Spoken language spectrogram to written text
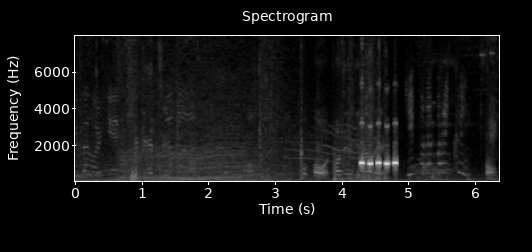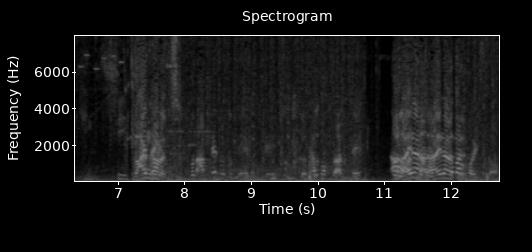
금방 올게. 해킹했지. 어, 터지긴 하네. 해킹 시작. 라인 하르트 넌 앞에서도 돼. 오케이. 그 자폭도 안 돼. 그 라인 하르트, 라인 하르트. 조금만 더 있어.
